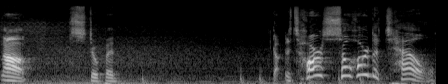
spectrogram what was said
Oh, stupid. It's hard, so hard to tell.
